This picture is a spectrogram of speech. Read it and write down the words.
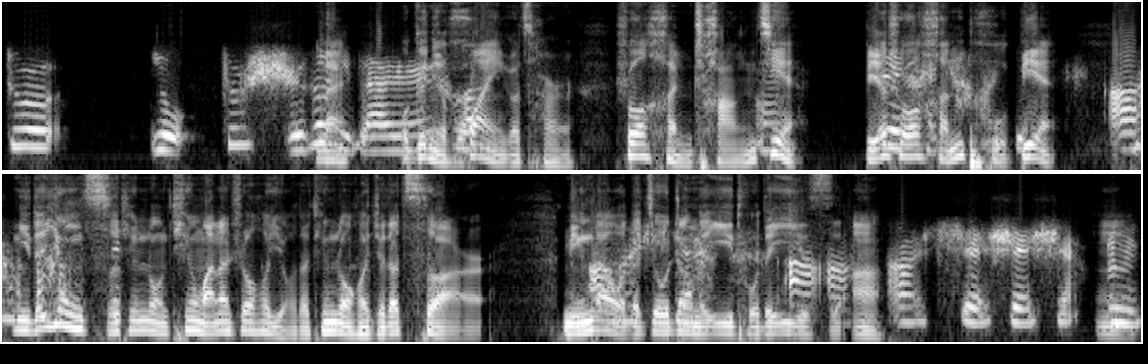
就是有就是十个里边我给你换一个词儿，说很常见，别说很普遍。啊，你的用词，听众听完了之后，有的听众会觉得刺耳，明白啊我的纠正的意图的意思啊啊。嗯，是是是，嗯嗯，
